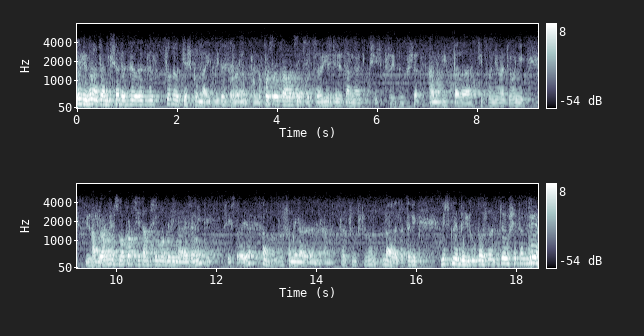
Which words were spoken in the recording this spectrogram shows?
Takže ono tam všade to bylo těžko najít. Poslouchávací přístroj. Ještě, že tam nějaký přístroj byl všade. Ano. I v paláci, poněvadž oni A v Dolním Smokovci tam přímo byly nalezeny ty přístroje? Ano, to Tam byly nalezeny, ano. to jsem přímo nalezl. Tedy my jsme byli upozorněni, to už je tam, To je,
